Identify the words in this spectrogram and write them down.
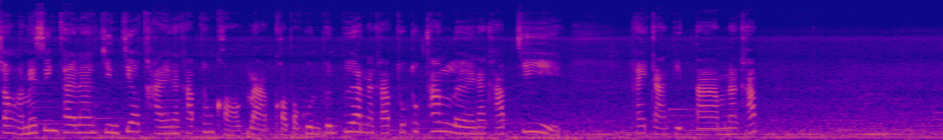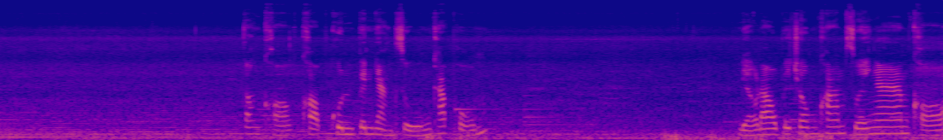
ช่อง Amazing Thailand กินเที่ยวไทยนะครับ ต้องขอกราบขอบพระคุณเพื่อนๆนะครับ ทุกๆทท่านเลยนะครับที่ให้การติดตามนะครับ ต้องขอขอบคุณเป็นอย่างสูงครับผม เดี๋ยวเราไปชมความสวยงามของ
